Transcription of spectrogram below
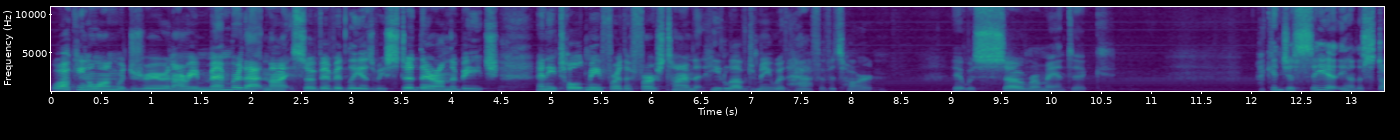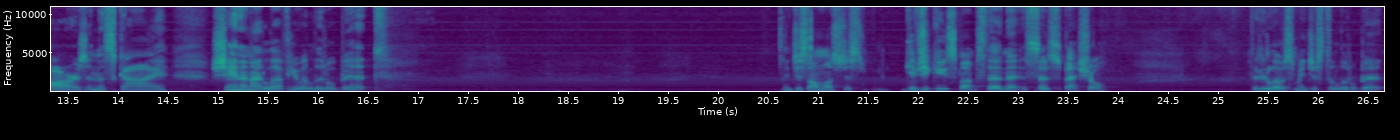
walking along with Drew, and I remember that night so vividly as we stood there on the beach, and he told me for the first time that he loved me with half of his heart. It was so romantic. I can just see it, you know, the stars in the sky. Shannon, I love you a little bit. It just almost just gives you goosebumps, doesn't it? It's so special that he loves me just a little bit.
